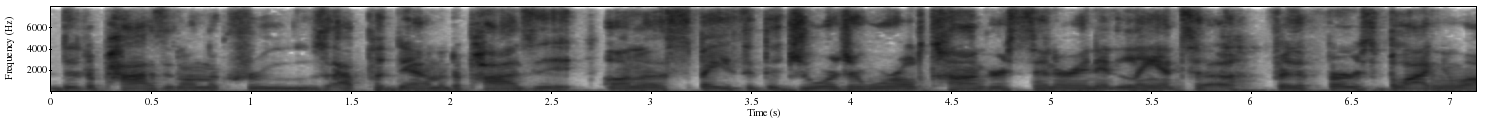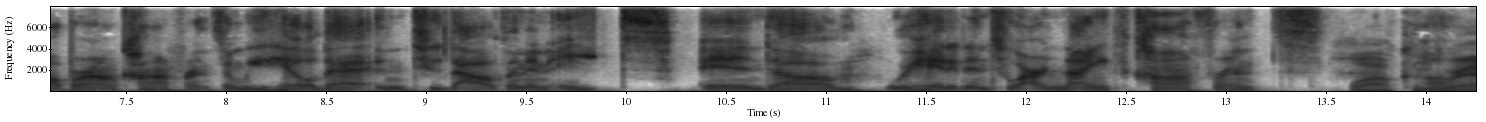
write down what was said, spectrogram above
the deposit on the cruise, I put down a deposit on a space at the Georgia World Congress Center in Atlanta for the first Blogging While Brown conference. And we held that in 2008. And um, we're headed into our ninth conference. Wow. Congrats. Um,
